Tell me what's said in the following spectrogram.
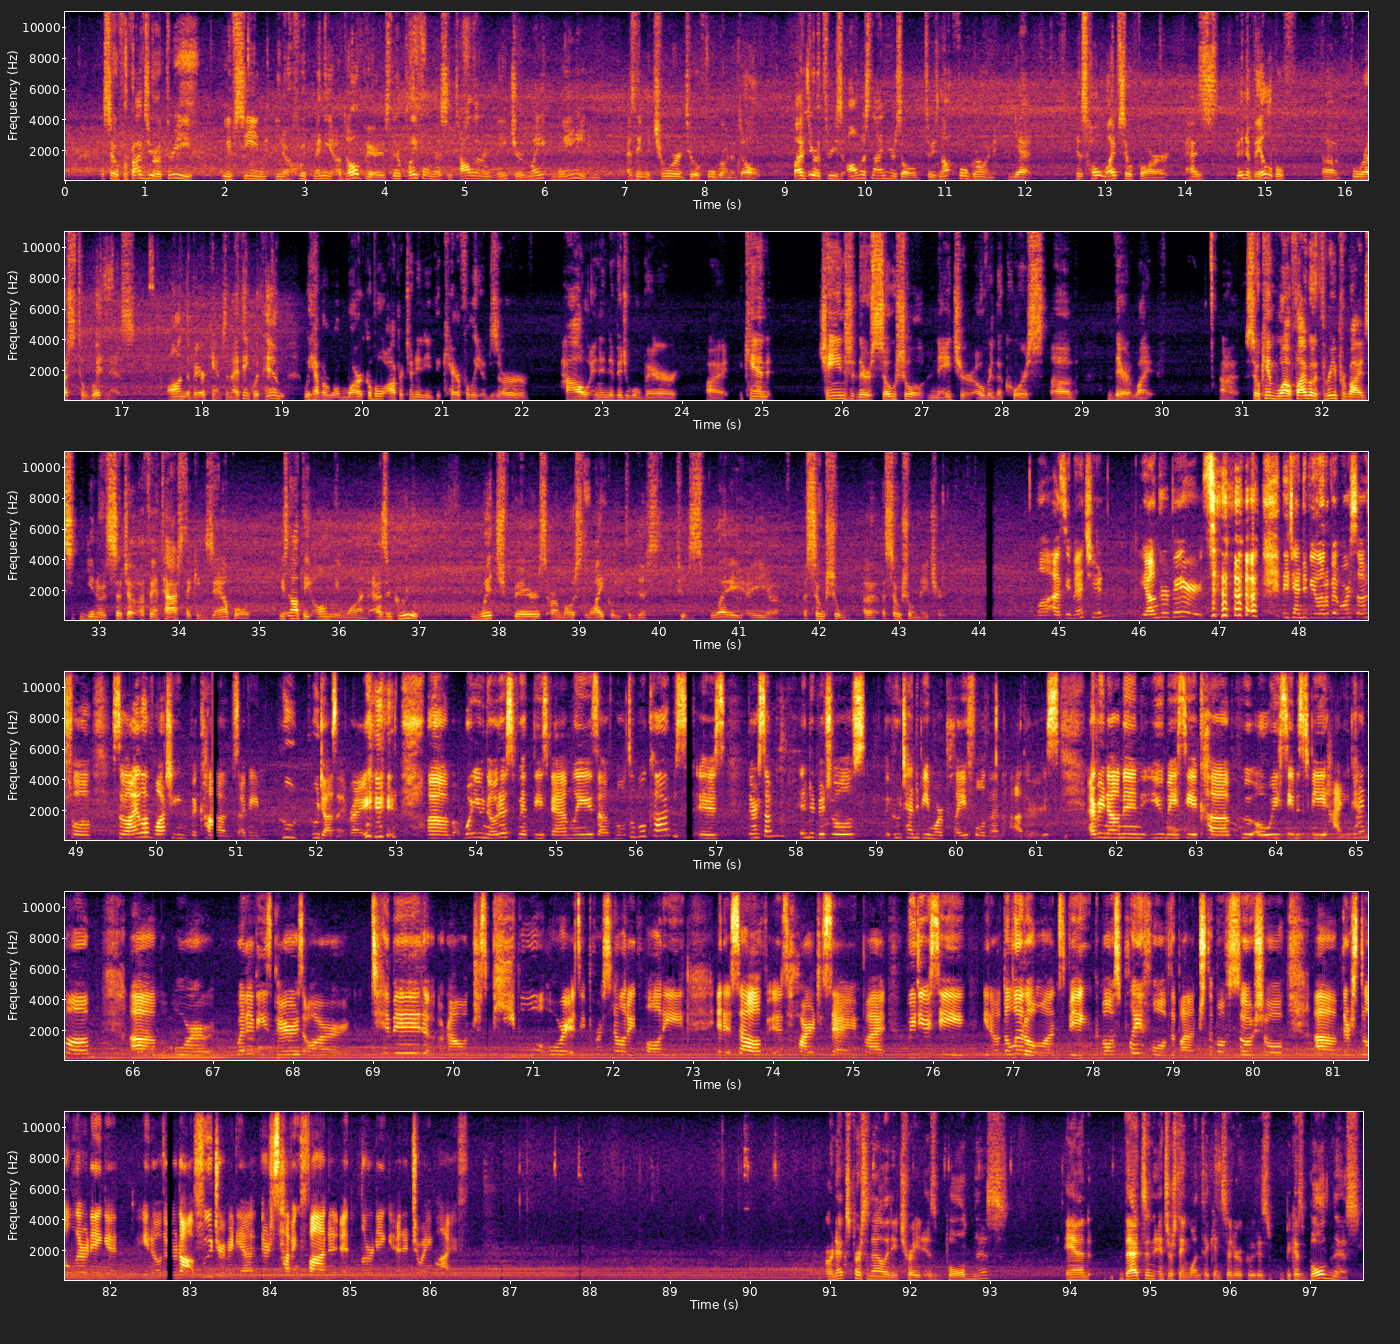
So for 503, we've seen you know with many adult bears, their playfulness and tolerant nature might wane as they mature into a full-grown adult. 503 is almost nine years old, so he's not full-grown yet. His whole life so far has been available uh, for us to witness on the bear cams. And I think with him, we have a remarkable opportunity to carefully observe how an individual bear uh, can change their social nature over the course of their life. Uh, so Kim, while 503 provides you know such a, a, fantastic example, he's not the only one. As a group, which bears are most likely to dis- to display a, uh, a social a social nature? Well, as you mentioned, younger bears. they tend to be a little bit more social. So I love watching the cubs. I mean, who who doesn't, right? um, what you notice with these families of multiple cubs is there are some individuals who tend to be more playful than others. Every now and then you may see a cub who always seems to be hiding behind mom, um, or whether these bears are timid around just people or it's a personality quality in itself is hard to say. But we do see you know the little ones being the most playful of the bunch the most social. Um, they're still learning and you know they're not food driven yet. They're just having fun and learning and enjoying life our next personality trait is boldness and that's an interesting one to consider because because boldness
